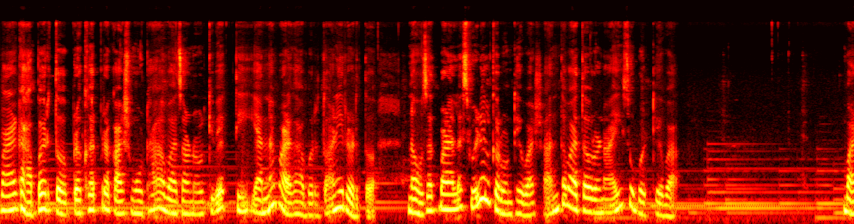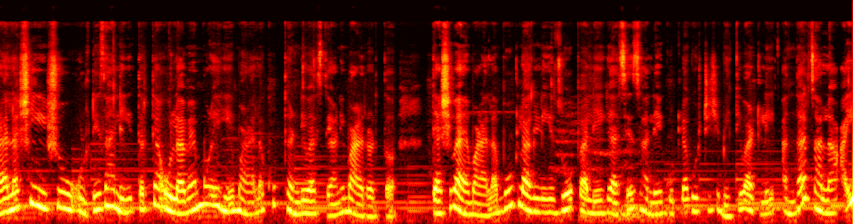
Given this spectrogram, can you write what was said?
बाळ घाबरतं प्रखर प्रकाश मोठा आवाज अनोळखी व्यक्ती यांना बाळ घाबरतं आणि रडतं. नवजात बाळाला स्विडेल करून ठेवा शांत वातावरण आईसोबत ठेवा. बाळाला शी शू उलटी झाली तर त्या ओलाव्यामुळेही बाळाला खूप थंडी वाजते आणि बाळ रडतं. त्याशिवाय बाळाला भूक लागली झोप आली गॅसेस झाले कुठल्या गोष्टीची भीती वाटली अंधार झाला आई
